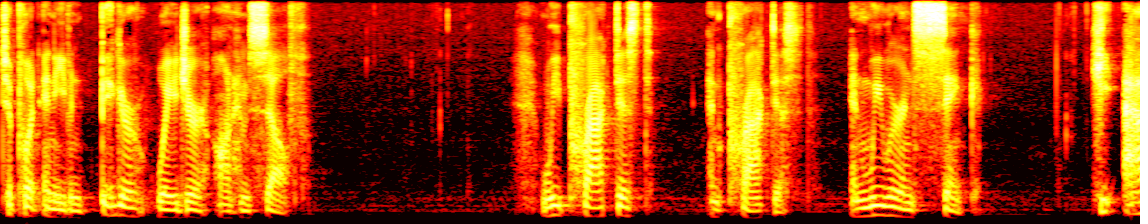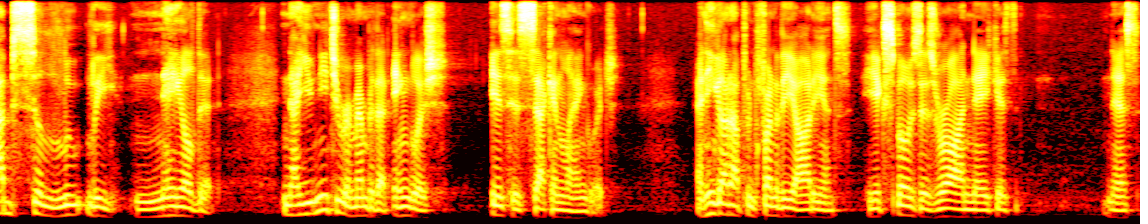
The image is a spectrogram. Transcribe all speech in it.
to put an even bigger wager on himself. We practiced and practiced, and we were in sync. He absolutely nailed it. Now, you need to remember that English is his second language. And he got up in front of the audience. He exposed his raw nakedness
